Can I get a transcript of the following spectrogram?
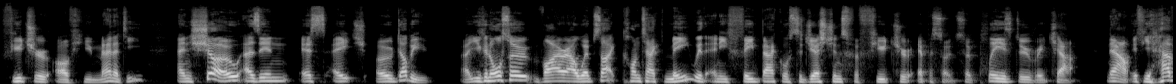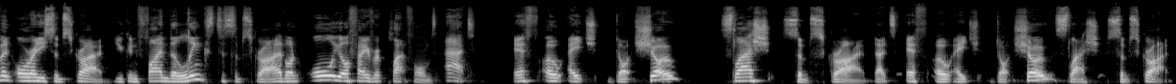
Future of Humanity and show as in S H O W. Uh, you can also, via our website, contact me with any feedback or suggestions for future episodes. So please do reach out. Now, if you haven't already subscribed, you can find the links to subscribe on all your favorite platforms at foh.show slash subscribe. That's foh.show slash subscribe.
